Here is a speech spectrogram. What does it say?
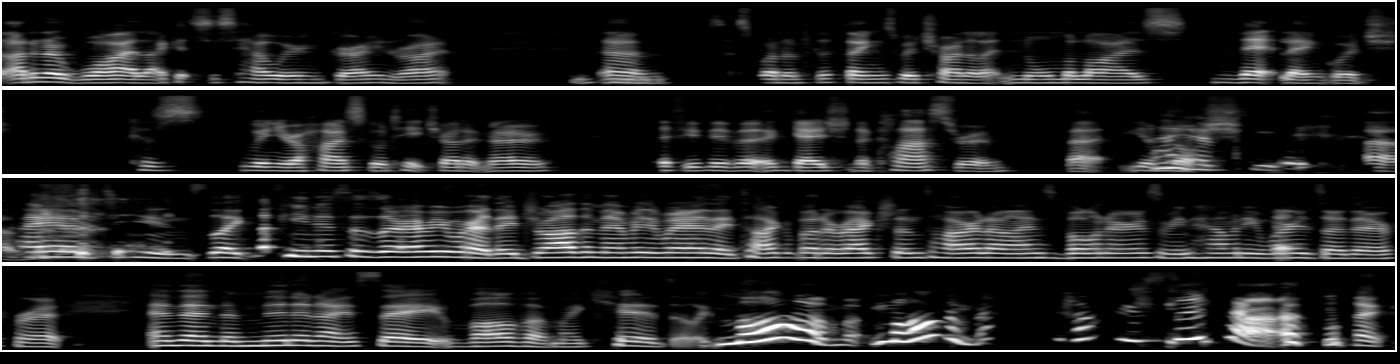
I don't know why, like it's just how we're ingrained, right? Mm-hmm. Um so it's one of the things we're trying to like normalize that language. Because when you're a high school teacher, I don't know if you've ever engaged in a classroom, but you're I not have, sure. um, I have teens. Like penises are everywhere. They draw them everywhere. They talk about erections, hard-ons, boners. I mean, how many words are there for it? And then the minute I say vulva, my kids are like, Mom, Mom, how do you say that? I'm like,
